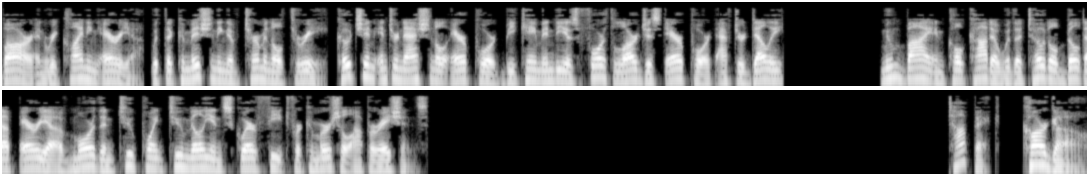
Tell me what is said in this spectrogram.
bar and reclining area. With the commissioning of Terminal 3, Cochin International Airport became India's fourth largest airport after Delhi, Mumbai and Kolkata with a total built-up area of more than 2.2 million square feet for commercial operations. Cargo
